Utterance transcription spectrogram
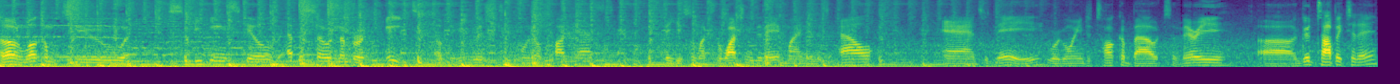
Hello and welcome to Speaking Skills episode number eight of the English 2.0 podcast. Thank you so much for watching today. My name is Al, and today we're going to talk about a very uh, good topic today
